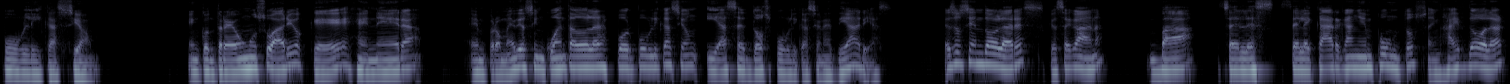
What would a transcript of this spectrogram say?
publicación. Encontré un usuario que genera en promedio 50 dólares por publicación y hace dos publicaciones diarias. Esos 100 dólares que se gana, va, se, les, se le cargan en puntos, en Hive Dollar,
